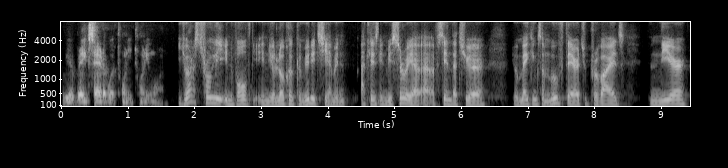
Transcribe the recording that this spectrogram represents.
We are very excited about 2021 you are strongly involved in your local community. I mean at least in missouri i've seen that you're you're making some move there to provide NEER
